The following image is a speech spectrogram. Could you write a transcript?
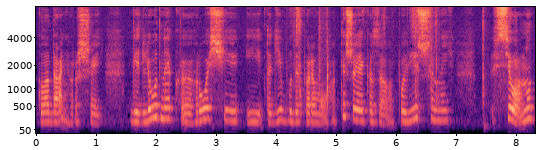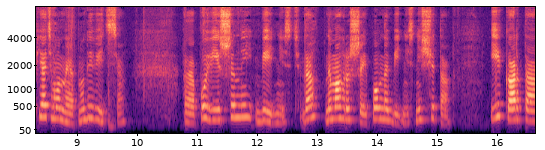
вкладань грошей. Відлюдник, е, гроші, і тоді буде перемога. Те, що я й казала, повішений. Все, ну 5 монет, ну дивіться. Е, Повішений, бідність, да? нема грошей, повна бідність, ніщита. І карта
